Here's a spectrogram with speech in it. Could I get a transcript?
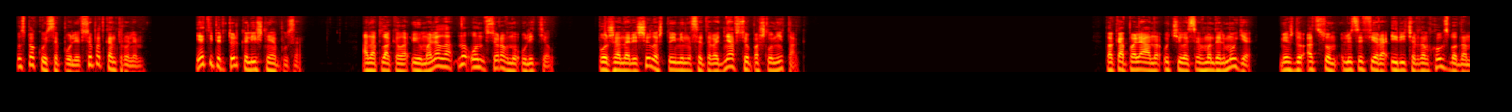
«Успокойся, Поле, все под контролем. Я теперь только лишняя обуза». Она плакала и умоляла, но он все равно улетел. Позже она решила, что именно с этого дня все пошло не так. Пока Поляна училась в Модельмоге, между отцом Люцифера и Ричардом Хоксбладом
